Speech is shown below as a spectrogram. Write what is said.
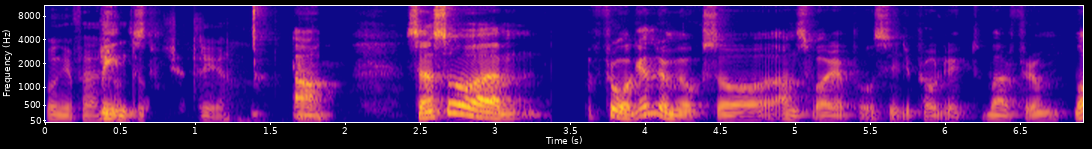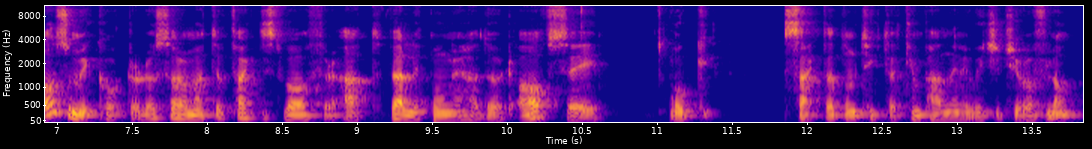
ungefär Minst. som till 23. Ja. Sen så eh, frågade de ju också ansvariga på CD Projekt varför de var så mycket kortare. Då sa de att det faktiskt var för att väldigt många hade hört av sig och sagt att de tyckte att kampanjen i Witcher 3 var för lång.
